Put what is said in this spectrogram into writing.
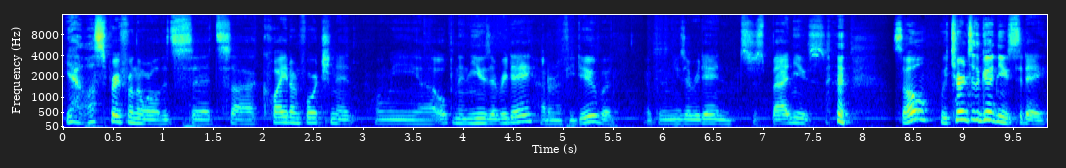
Yeah, let's pray from the world. It's it's uh, quite unfortunate when we uh, open the news every day. I don't know if you do, but open the news every day and it's just bad news. So we turn to the good news today.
